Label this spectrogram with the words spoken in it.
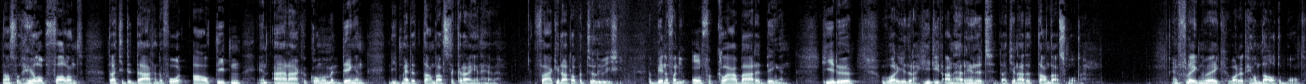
dan is het wel heel opvallend dat je de dagen ervoor altijd in aanraken komen met dingen die met de tandarts te krijgen hebben. Vaak je dat op de televisie. Binnen van die onverklaarbare dingen. Hierdoor word je er niet aan herinnerd dat je naar de tandarts moet. En verleden week was het helemaal te bond.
